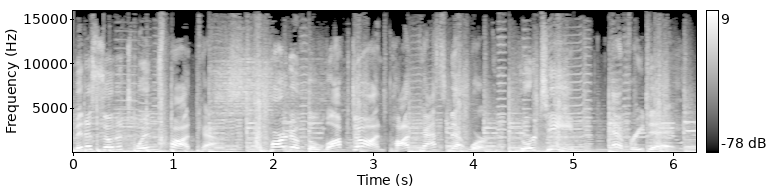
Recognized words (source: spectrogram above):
Minnesota Twins podcast, part of the Locked On Podcast Network, your team every day.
